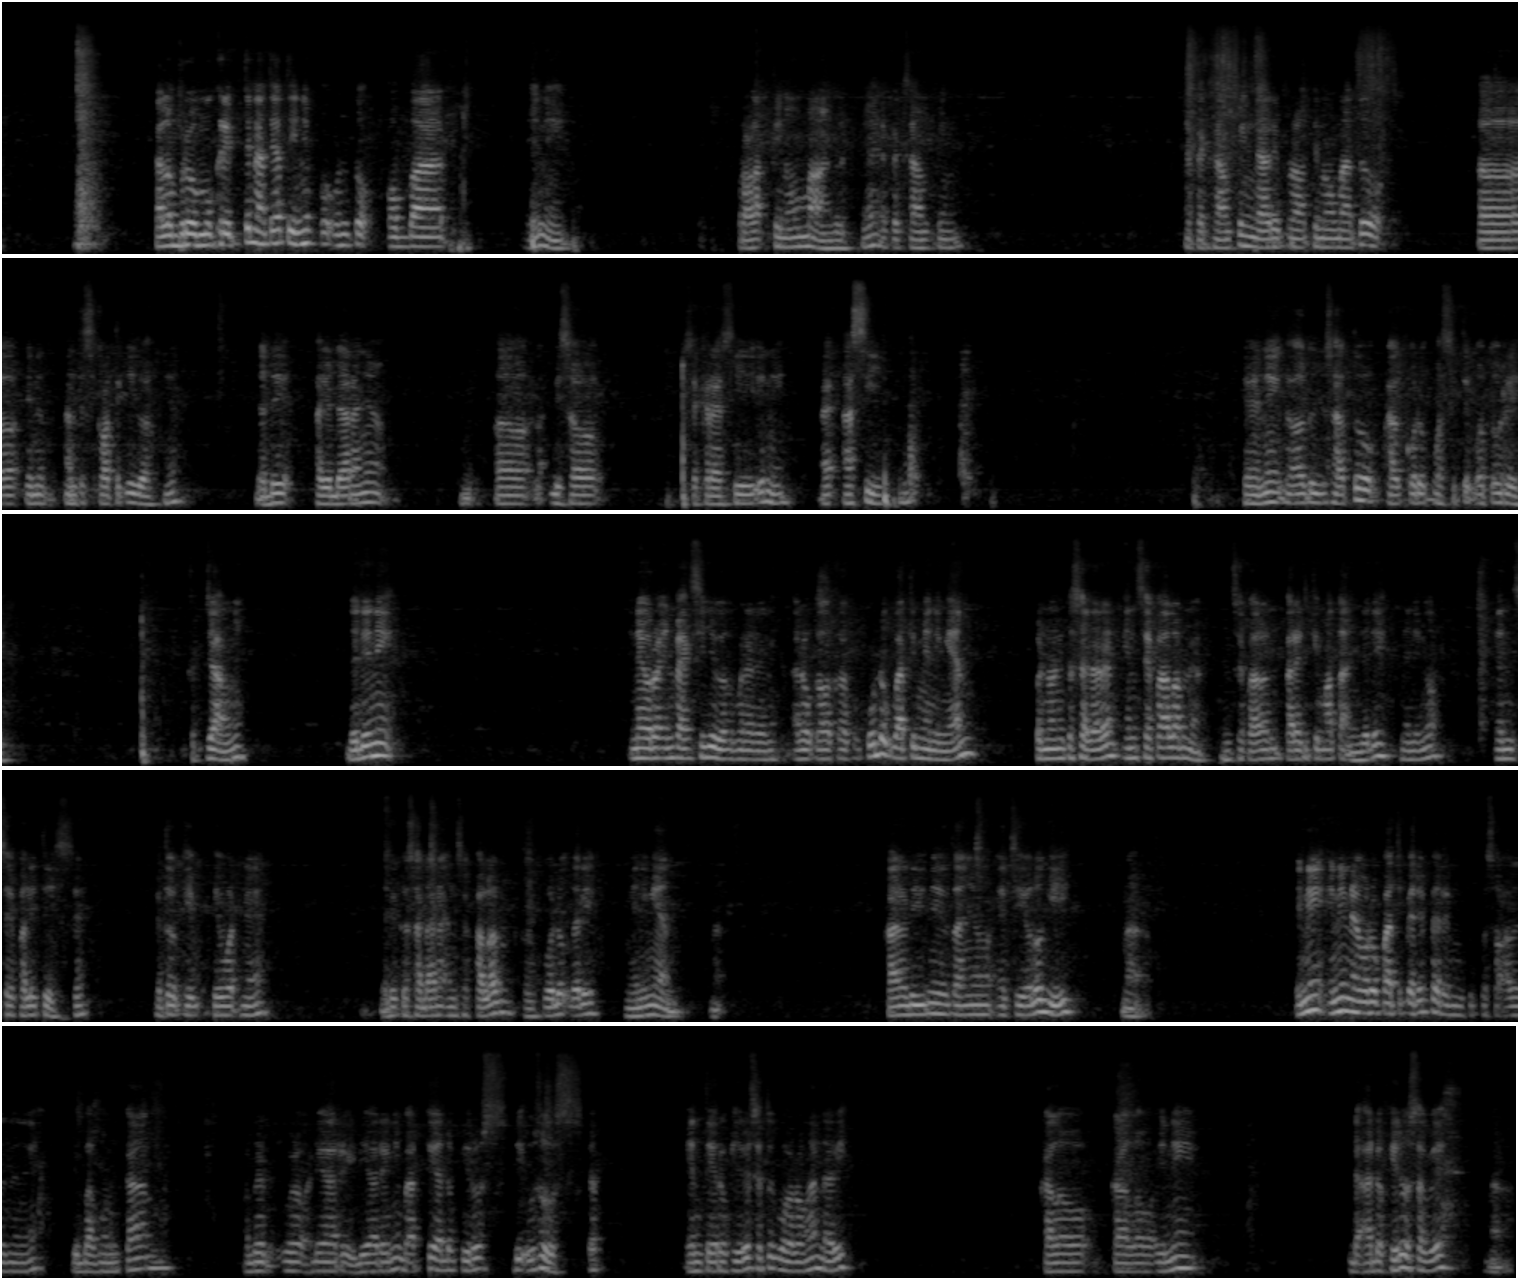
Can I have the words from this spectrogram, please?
Kalau bromokriptin hati-hati ini untuk obat ini prolaktinoma gitu ya efek samping efek samping dari prolaktinoma itu uh, ini antipsikotik juga ya jadi payudaranya uh, bisa sekresi ini ASI ya. ini kalau 71 kalkuruk positif otore kejang jadi ini neuroinfeksi juga sebenarnya ini. Ada kalau kaku kuduk berarti mendingan penurunan kesadaran encephalonnya, encephalon parenkimatan. Jadi meningo encephalitis ya. Itu keywordnya. Jadi kesadaran encephalon kuduk dari meningan. Di ini ditanya etiologi, nah ini ini neuropati perifer ini tipe soal ini ya. dibangunkan ada diare. Diare ini berarti ada virus di usus. Kan? Enterovirus itu golongan dari kalau kalau ini tidak ada virus tapi nah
